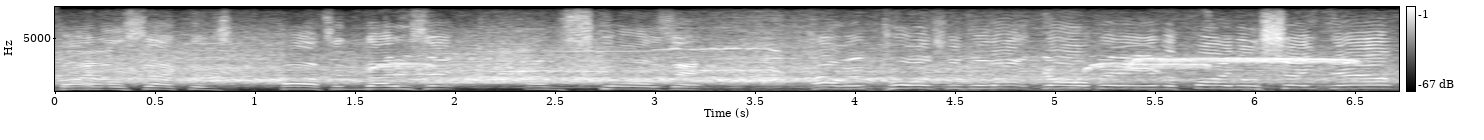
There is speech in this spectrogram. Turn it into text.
Final seconds, Harten knows it and scores it. How important will that goal be in the final shakedown?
